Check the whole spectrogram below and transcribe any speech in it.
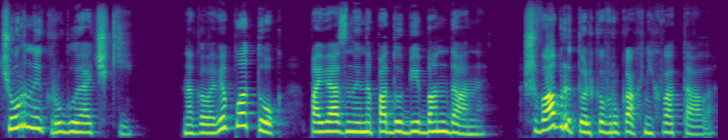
черные круглые очки. На голове платок, повязанный наподобие банданы. Швабры только в руках не хватало.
